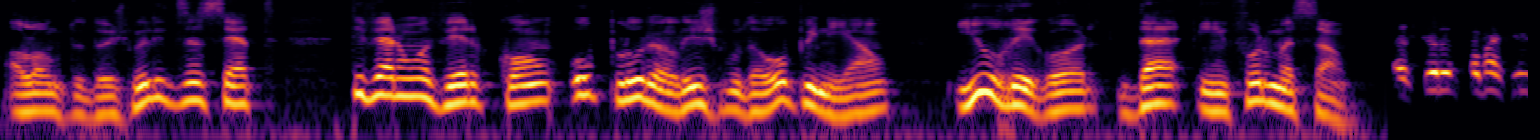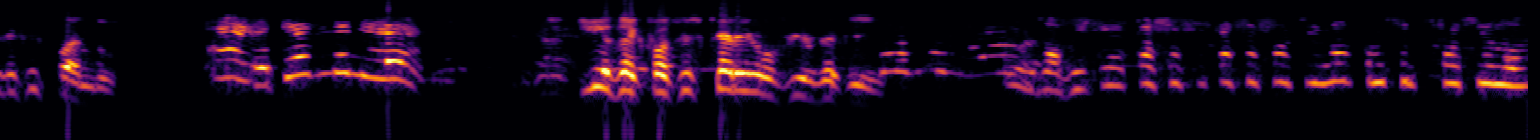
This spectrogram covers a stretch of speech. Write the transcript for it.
ao longo de 2017, tiveram a ver com o pluralismo da opinião e o rigor da informação. A senhora vai sair daqui quando? Ah, até de manhã. Que dias é que vocês querem ouvir daqui? Vamos ouvir que a Caixa ficasse a funcionar como sempre funcionou.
